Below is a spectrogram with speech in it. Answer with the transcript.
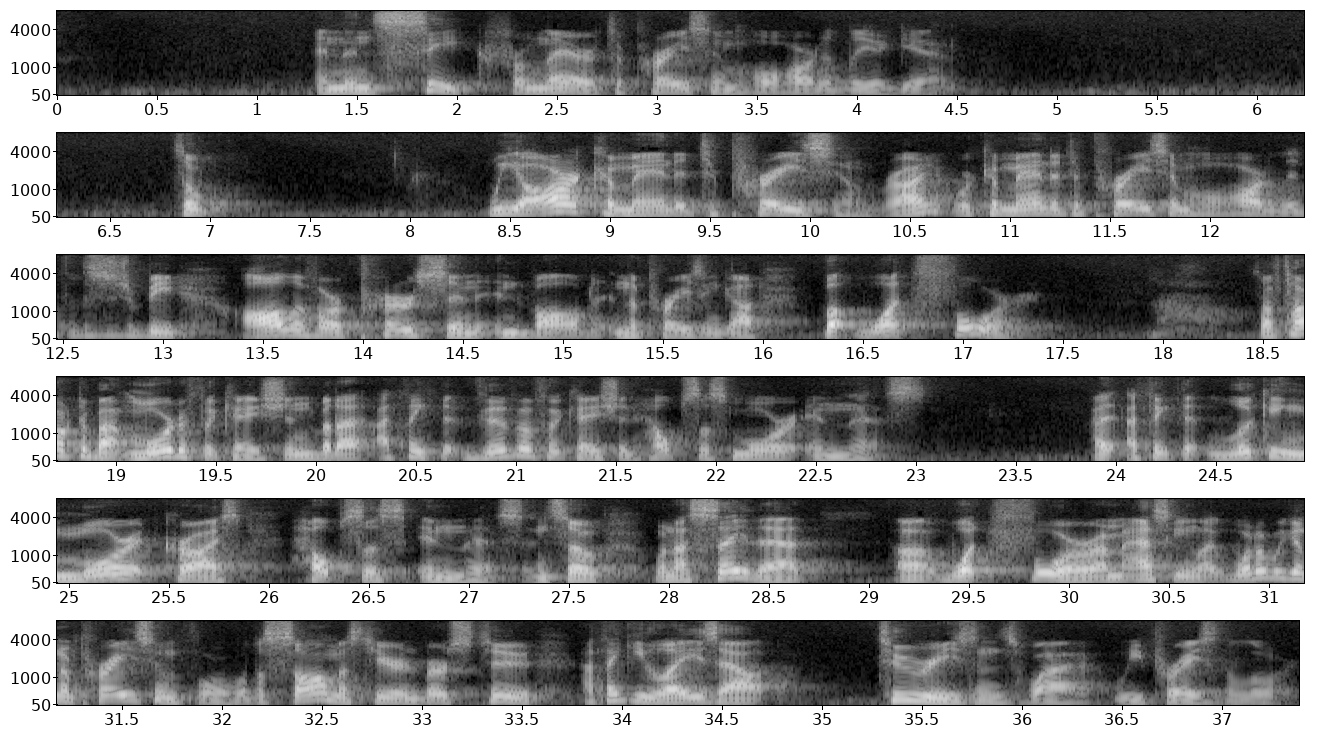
And then seek from there to praise Him wholeheartedly again. So, we are commanded to praise him, right? We're commanded to praise him wholeheartedly. This should be all of our person involved in the praising God. But what for? So I've talked about mortification, but I, I think that vivification helps us more in this. I, I, think that looking more at Christ helps us in this. And so when I say that, uh, what for? I'm asking, like, what are we going to praise him for? Well, the psalmist here in verse 2, I think he lays out two reasons why we praise the Lord.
